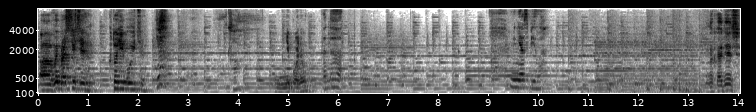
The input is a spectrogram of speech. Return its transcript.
А вы, простите, кто ей будете? Я? Кто? Не понял. Она меня сбила. Находясь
